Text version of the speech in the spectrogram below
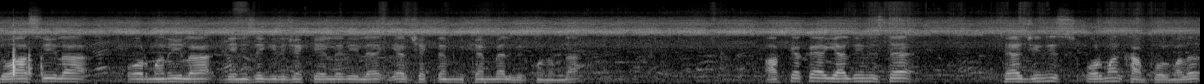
Doğasıyla, ormanıyla, denize girecek yerleriyle gerçekten mükemmel bir konumda. Akyaka'ya geldiğinizde tercihiniz orman kampı olmalı.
